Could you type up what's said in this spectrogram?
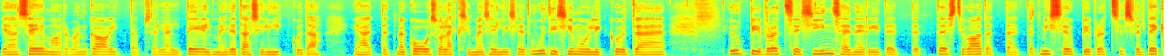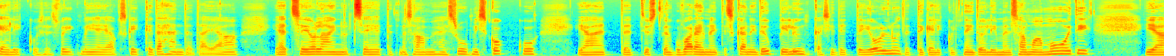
ja see, ma arvan, ka aitab sellel teel meid edasi liikuda ja et, et me koos oleksime sellised uudishimulikud äh, õpiprotsessi insenerid, et, et tõesti vaadata, et, et mis see õpiprotsess veel tegelikkuses võib meie jaoks kõike tähendada ja ja et see ei ole ainult see, et, et me saame ühes ruumis kokku ja et, et just nagu varem näiteks ka neid õpilünkasid, et ei olnud, et tegelikult neid oli meil samamoodi. Ja,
